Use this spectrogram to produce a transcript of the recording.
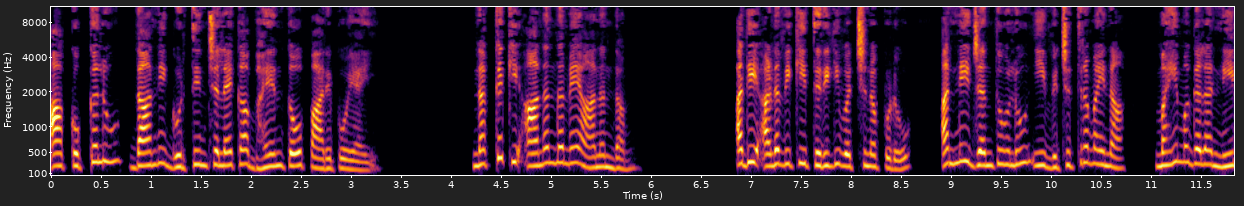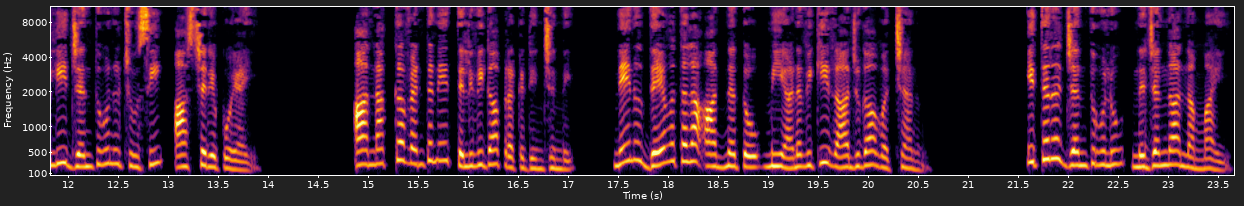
ఆ కుక్కలు దాన్ని గుర్తించలేక భయంతో పారిపోయాయి. నక్కకి ఆనందమే ఆనందం. అది అడవికి తిరిగి వచ్చినప్పుడు అన్ని జంతువులు ఈ విచిత్రమైన మహిమగల నీలి జంతువును చూసి ఆశ్చర్యపోయాయి. ఆ నక్క వెంటనే తెలివిగా ప్రకటించింది. నేను దేవతల ఆజ్ఞతో మీ అడవికి రాజుగా వచ్చాను. ఇతర జంతువులు నిజంగా నమ్మాయి.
